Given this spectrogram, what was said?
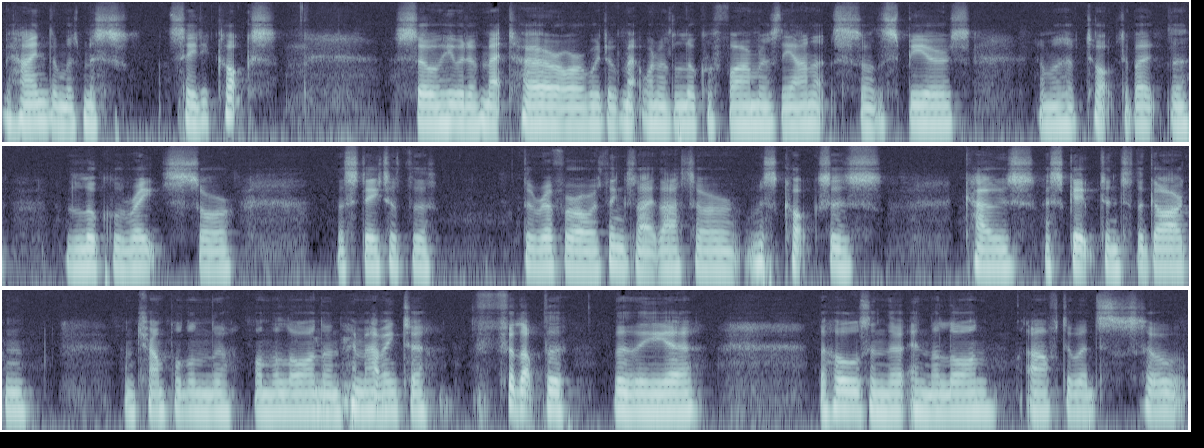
behind them was Miss Sadie Cox, so he would have met her, or would have met one of the local farmers, the Annets or the Spears, and would have talked about the, the local rates or the state of the the river or things like that, or Miss Cox's cows escaped into the garden and trampled on the on the lawn, and him having to fill up the the the, uh, the holes in the in the lawn afterwards. So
